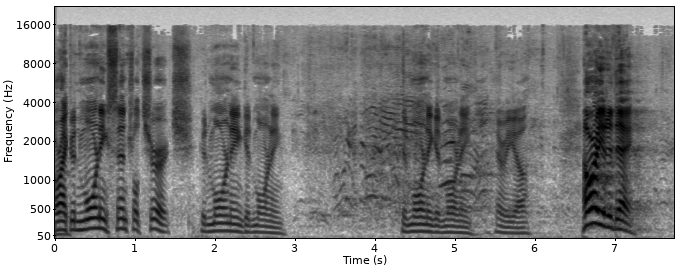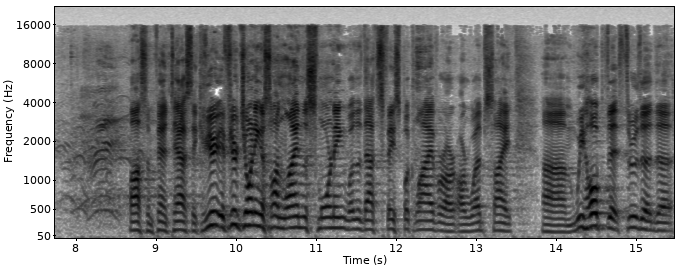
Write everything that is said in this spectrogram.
All right, good morning, Central Church. Good morning, good morning. Good morning, good morning. There we go. How are you today? Awesome, fantastic. If you're, if you're joining us online this morning, whether that's Facebook Live or our, our website, um, we hope that through the, the,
